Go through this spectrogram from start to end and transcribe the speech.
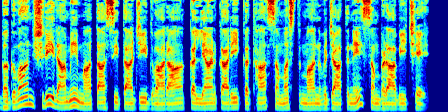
ભગવાન શ્રી રામે માતા સીતાજી દ્વારા કલ્યાણકારી કથા સમસ્ત માનવજાતને સંભળાવી છે.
